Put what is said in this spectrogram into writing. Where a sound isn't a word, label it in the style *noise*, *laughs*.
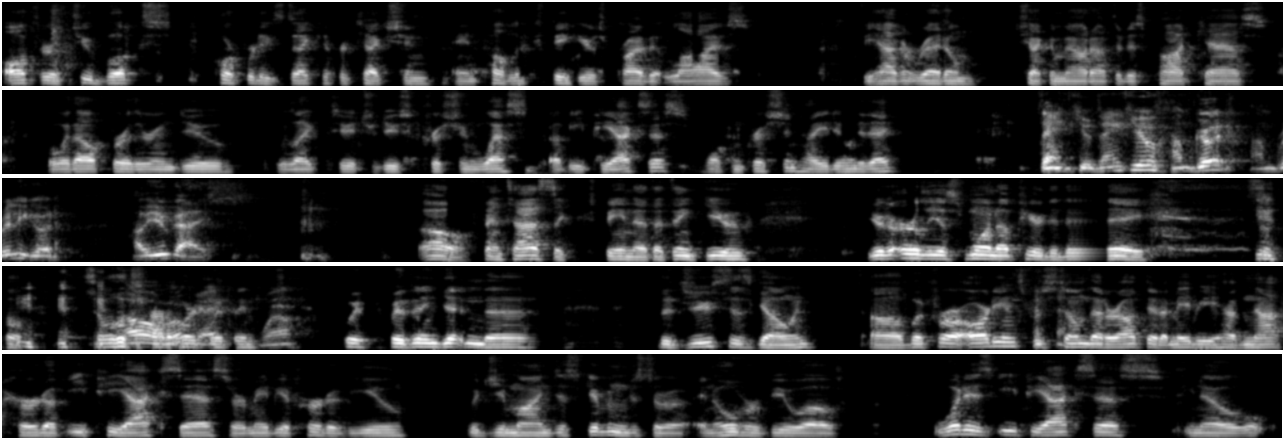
Author of two books, Corporate Executive Protection and Public Figures' Private Lives. If you haven't read them, check them out after this podcast. But without further ado, we'd like to introduce Christian West of EP Access. Welcome, Christian. How are you doing today? Thank you, thank you. I'm good. I'm really good. How are you guys? *clears throat* Oh, fantastic! Being that I think you you're the earliest one up here today, *laughs* so so we'll try Oh, to work okay. within Well, within getting the the juice is going. Uh, but for our audience, for some that are out there that maybe have not heard of EP Access or maybe have heard of you, would you mind just giving just a, an overview of what is EP Access? You know,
